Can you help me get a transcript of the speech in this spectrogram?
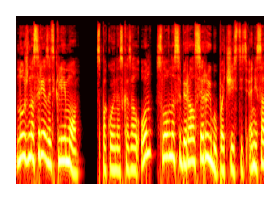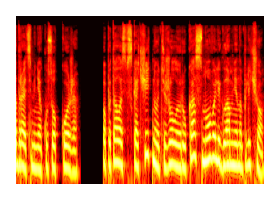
«Нужно срезать клеймо», – спокойно сказал он, словно собирался рыбу почистить, а не содрать с меня кусок кожи. Попыталась вскочить, но тяжелая рука снова легла мне на плечо.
